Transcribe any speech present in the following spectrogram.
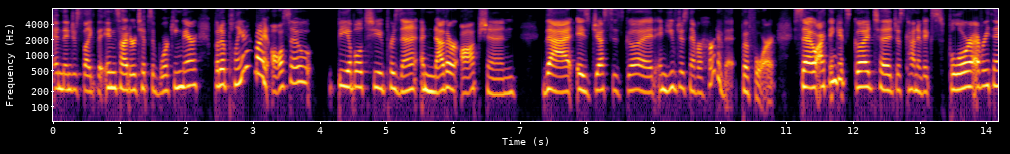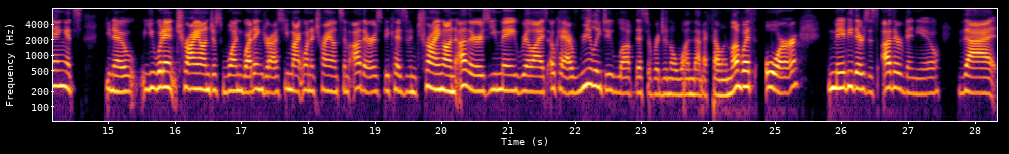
and then just like the insider tips of working there. But a planner might also be able to present another option that is just as good and you've just never heard of it before. So I think it's good to just kind of explore everything. It's, you know, you wouldn't try on just one wedding dress. You might want to try on some others because in trying on others, you may realize, okay, I really do love this original one that I fell in love with. Or maybe there's this other venue that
